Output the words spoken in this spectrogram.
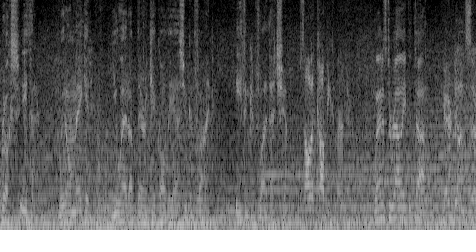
Brooks, Ethan, we don't make it, you head up there and kick all the ass you can find. Ethan can fly that ship. Solid copy, Commander. Plan is to rally at the top. Get her done, sir.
